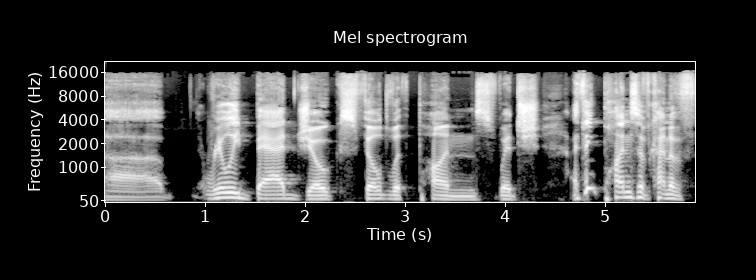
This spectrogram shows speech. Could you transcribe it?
uh, really bad jokes filled with puns. Which I think puns have kind of.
